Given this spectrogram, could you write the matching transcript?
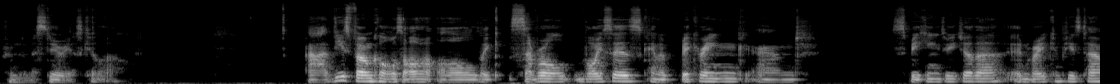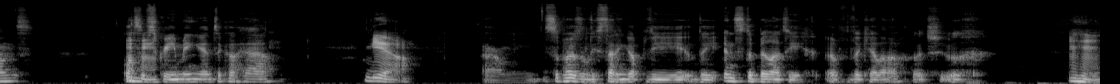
from the mysterious killer. Uh, these phone calls are all like several voices kind of bickering and speaking to each other in very confused tones. Lots of Mhm. screaming intercut here. Yeah. Um, supposedly setting up the the instability of the killer, which ugh. hmm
